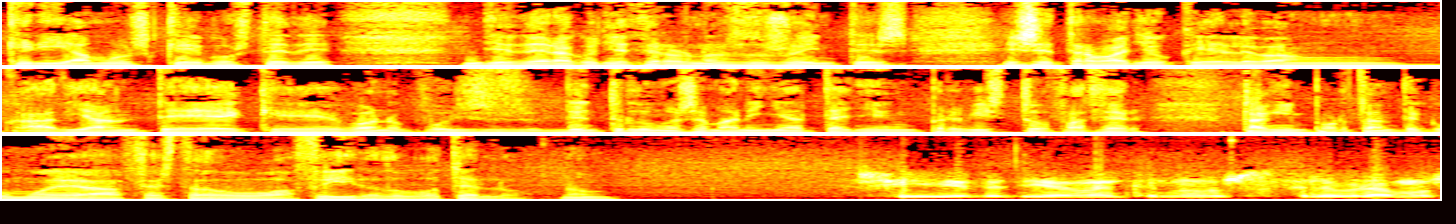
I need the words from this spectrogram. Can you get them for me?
queríamos que vostede lle dera a coñecer aos nosos ointes ese traballo que levan adiante que, bueno, pois dentro dunha semaniña teñen previsto facer tan importante como é a festa ou a feira do Botelo, non? Sí, efectivamente, nos celebramos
